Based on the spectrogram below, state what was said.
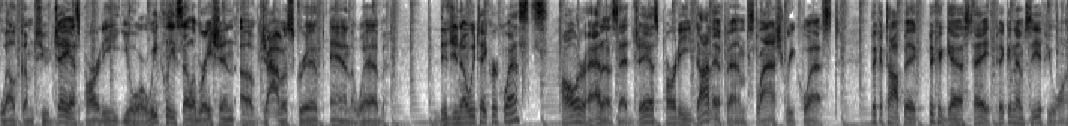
Welcome to JS Party, your weekly celebration of JavaScript and the web. Did you know we take requests? Holler at us at jsparty.fm slash request. Pick a topic, pick a guest, hey, pick an MC if you want.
